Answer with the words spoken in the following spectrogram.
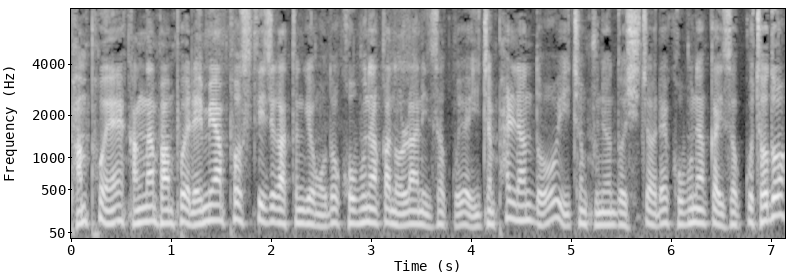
반포에 강남 반포에 레미안 포스티즈 같은 경우도 고분양가 논란이 있었고요. 2008년도, 2009년도 시절에 고분양가 있었고 저도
